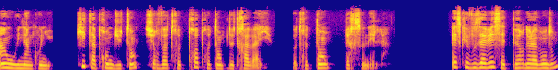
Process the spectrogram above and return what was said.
un ou une inconnue, quitte à prendre du temps sur votre propre temps de travail, votre temps personnel. Est-ce que vous avez cette peur de l'abandon?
